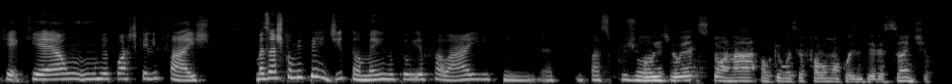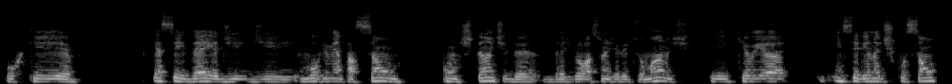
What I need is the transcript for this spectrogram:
que, que é um, um, recorte que ele faz. Mas acho que eu me perdi também no que eu ia falar e, enfim, é, passo para o João. Eu ia adicionar ao que você falou uma coisa interessante, porque essa ideia de, de movimentação constante de, das violações de direitos humanos e que eu ia inserir na discussão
